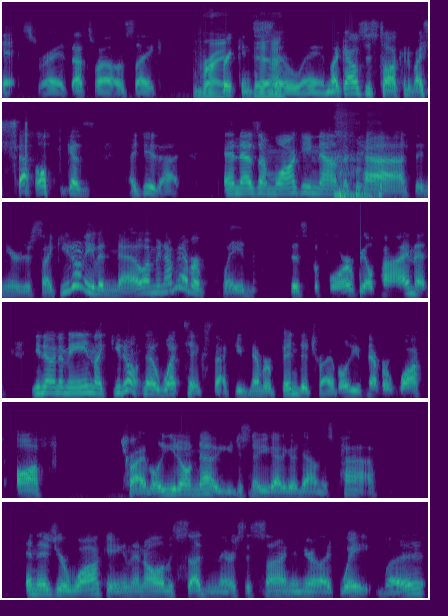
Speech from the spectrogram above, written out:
pissed, right? That's why I was like, Right. freaking yeah. so lame. Like I was just talking to myself because I do that. And as I'm walking down the path, and you're just like, you don't even know. I mean, I've never played this before real time. And you know what I mean? Like, you don't know what to expect. You've never been to tribal, you've never walked off tribal. You don't know. You just know you got to go down this path. And as you're walking, and then all of a sudden there's this sign, and you're like, wait, what?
